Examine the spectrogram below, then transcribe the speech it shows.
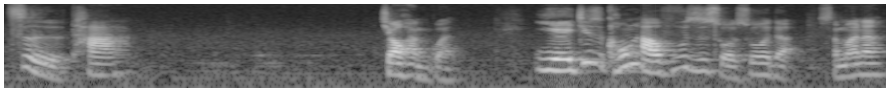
自他交换观。也就是孔老夫子所说的什么呢？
